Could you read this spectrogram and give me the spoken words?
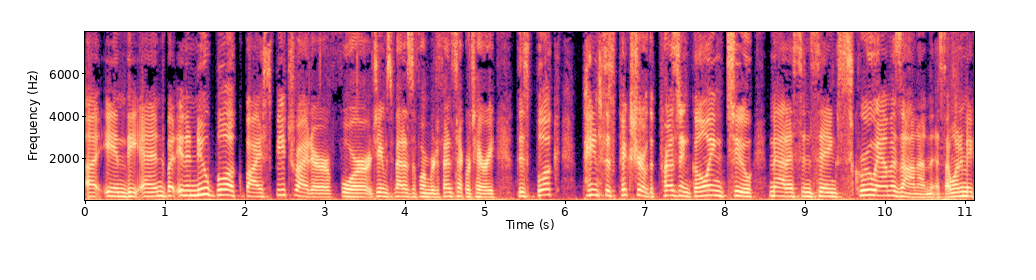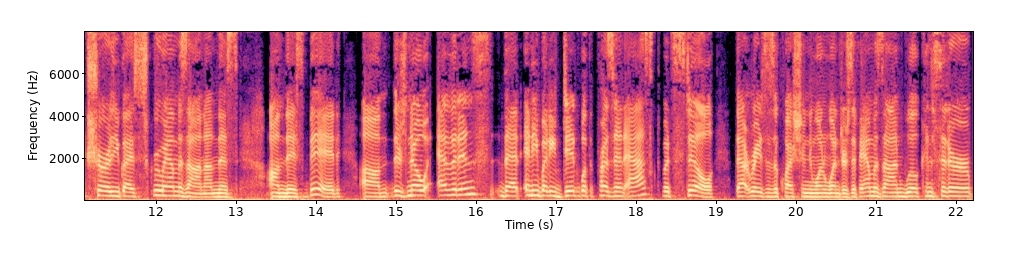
uh, in the end. But in a new book by a speechwriter for James Mattis, the former defense secretary, this book paints this picture of the president going to Mattis and saying, "Screw Amazon on this. I want to make sure you guys screw Amazon on this on this bid." Um, there's no evidence that anybody did what the president asked, but still, that raises a question. One wonders if Amazon will consider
